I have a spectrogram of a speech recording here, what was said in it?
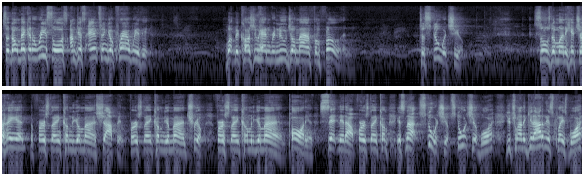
So don't make it a resource. I'm just answering your prayer with it. But because you hadn't renewed your mind from fun to stewardship, Soon as the money hit your hand, the first thing come to your mind, shopping. First thing come to your mind, trip. First thing coming to your mind, partying, setting it out. First thing come, it's not stewardship. Stewardship, boy. You're trying to get out of this place, boy.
